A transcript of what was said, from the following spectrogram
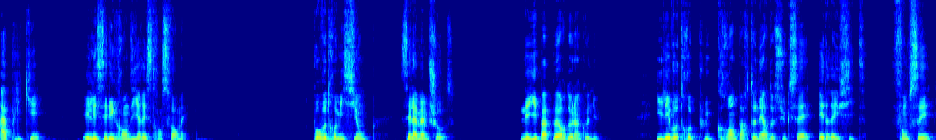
appliquez et laissez-les grandir et se transformer. Pour votre mission, c'est la même chose. N'ayez pas peur de l'inconnu. Il est votre plus grand partenaire de succès et de réussite. Foncez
